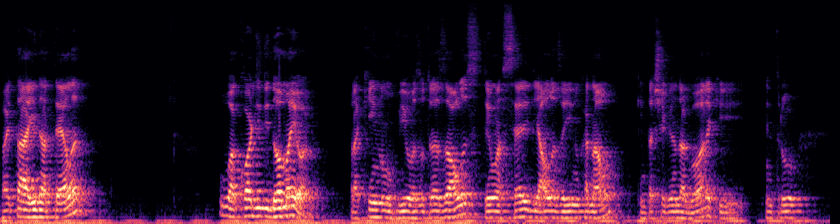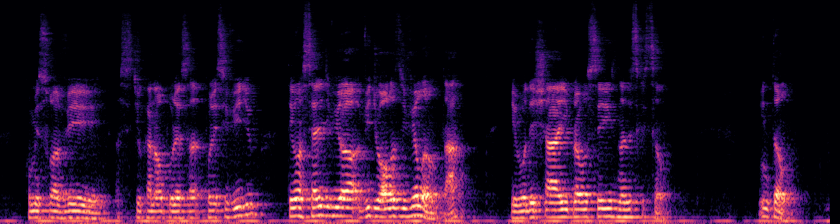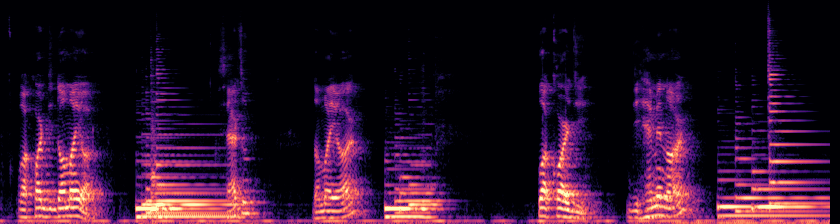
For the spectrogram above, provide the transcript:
vai estar tá aí na tela o acorde de Dó maior. Para quem não viu as outras aulas, tem uma série de aulas aí no canal. Quem está chegando agora, que entrou, começou a ver, assistir o canal por, essa, por esse vídeo, tem uma série de videoaulas de violão, tá? Eu vou deixar aí para vocês na descrição. Então, o acorde de Dó maior, certo? Dó maior, o acorde de Ré menor,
